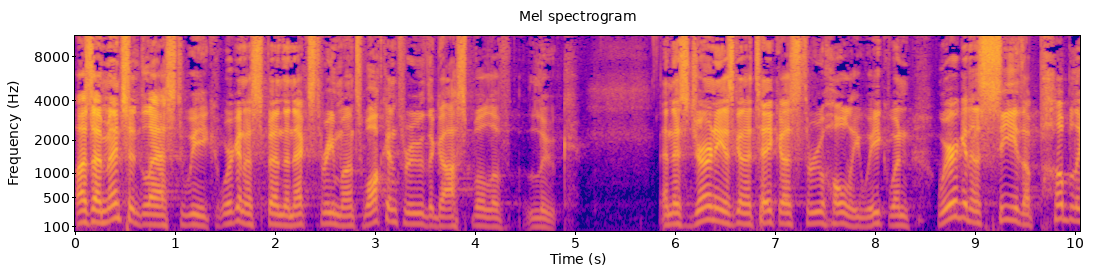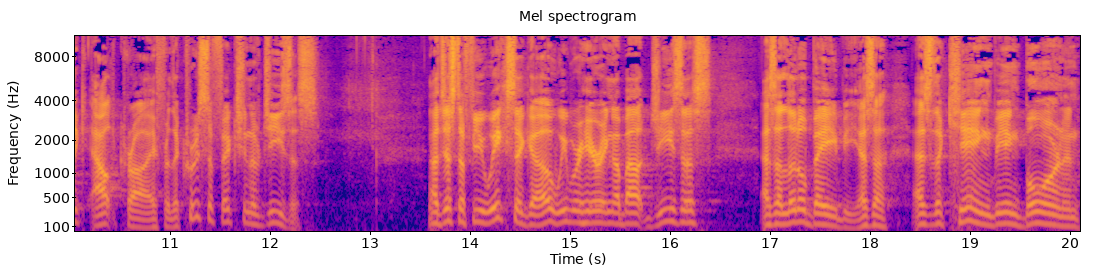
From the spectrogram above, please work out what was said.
As I mentioned last week, we're going to spend the next three months walking through the Gospel of Luke. And this journey is going to take us through Holy Week when we're going to see the public outcry for the crucifixion of Jesus. Now, just a few weeks ago, we were hearing about Jesus as a little baby, as, a, as the king being born, and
